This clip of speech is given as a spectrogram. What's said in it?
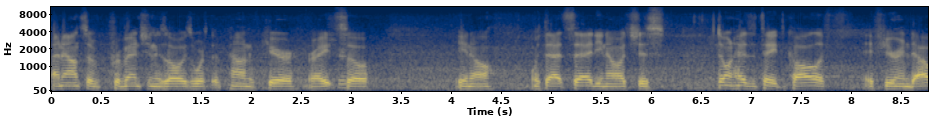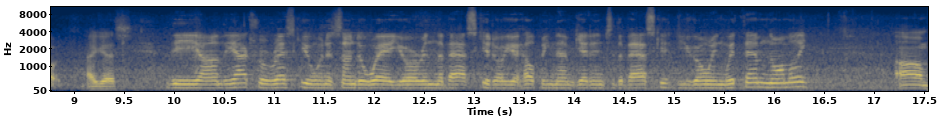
an ounce of prevention is always worth a pound of cure, right? Sure. So, you know, with that said, you know, it's just don't hesitate to call if, if you're in doubt, I guess. The, um, the actual rescue, when it's underway, you're in the basket or you're helping them get into the basket. Do you go in with them normally? Um,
